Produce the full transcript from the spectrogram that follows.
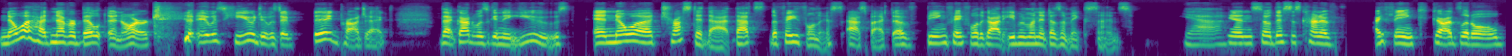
Noah had never built an ark. it was huge. It was a big project that God was going to use. And Noah trusted that. That's the faithfulness aspect of being faithful to God, even when it doesn't make sense. Yeah. And so this is kind of, I think, God's little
